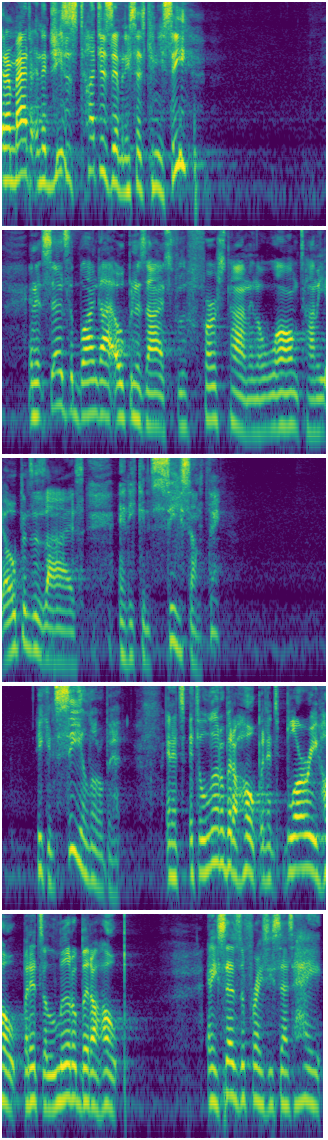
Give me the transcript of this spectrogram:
And imagine, and then Jesus touches him and he says, Can you see? And it says the blind guy opened his eyes for the first time in a long time. He opens his eyes and he can see something. He can see a little bit. And it's, it's a little bit of hope, and it's blurry hope, but it's a little bit of hope. And he says the phrase, he says, Hey,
